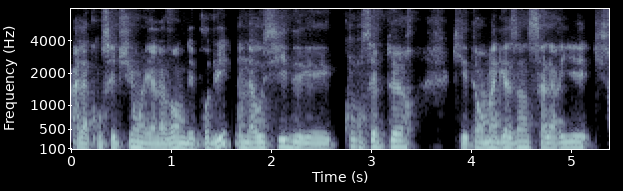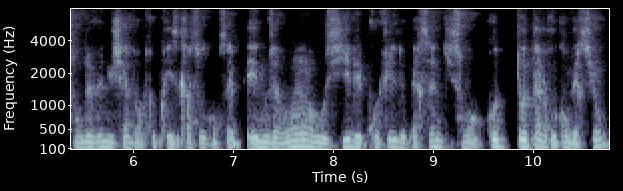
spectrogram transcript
à la conception et à la vente des produits. On a aussi des concepteurs qui étaient en magasin salariés, qui sont devenus chefs d'entreprise grâce au concept. Et nous avons aussi des profils de personnes qui sont en totale reconversion.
